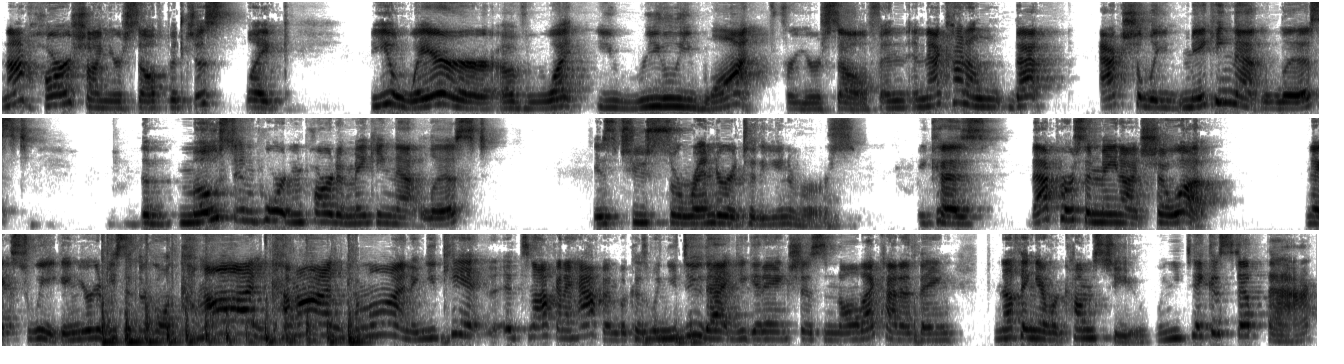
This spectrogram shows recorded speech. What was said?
not harsh on yourself, but just like be aware of what you really want for yourself. And, and that kind of, that actually making that list, the most important part of making that list is to surrender it to the universe because that person may not show up next week. And you're going to be sitting there going come on come on come on. And you can't it's not going to happen because when you do that you get anxious and all that kind of thing. Nothing ever comes to you. When you take a step back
